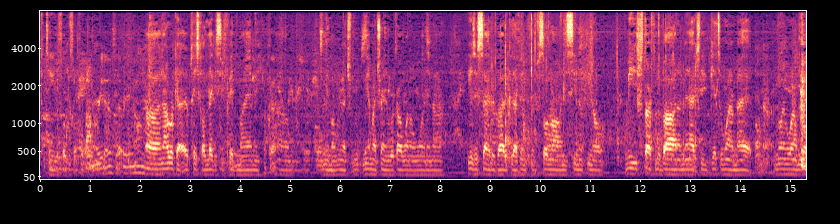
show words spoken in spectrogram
continue to focus on football. Bonarito, is that where you're going? Uh, and I work at a place called Legacy Fit in Miami. Okay. Um, me, and my, me, and my, me and my trainer work out one on one, and uh, he was excited about it because I've been with him for so long. and He's seen, you know, me start from the bottom and actually get to where I'm at, and, uh, knowing where I'm going.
